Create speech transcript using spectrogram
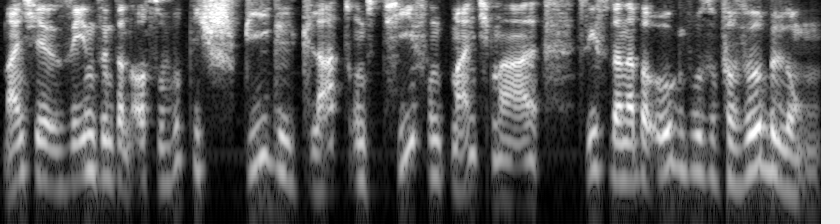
Manche Seen sind dann auch so wirklich spiegelglatt und tief und manchmal siehst du dann aber irgendwo so Verwirbelungen.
